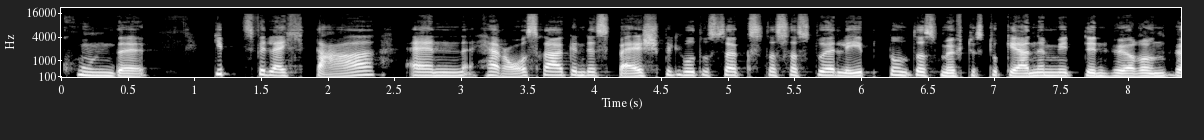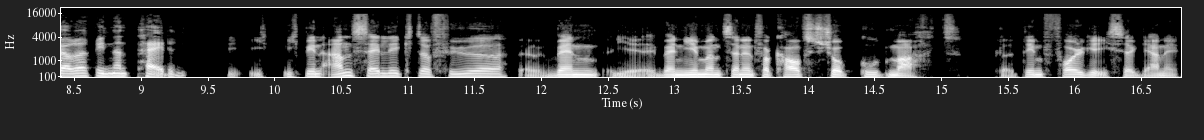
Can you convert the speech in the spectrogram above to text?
Kunde. Gibt es vielleicht da ein herausragendes Beispiel, wo du sagst, das hast du erlebt und das möchtest du gerne mit den Hörern und Hörerinnen teilen? Ich, ich bin anfällig dafür, wenn, wenn jemand seinen Verkaufsjob gut macht. Dem folge ich sehr gerne.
